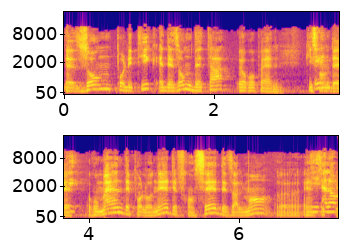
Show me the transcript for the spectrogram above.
des hommes politiques et des hommes d'État européens qui sont des Roumains, des Polonais, des Français, des Allemands, euh, et, ainsi alors,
